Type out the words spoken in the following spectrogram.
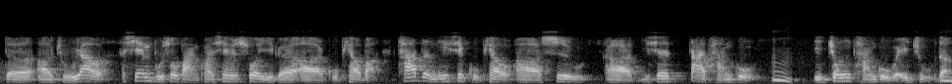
的呃，主要先不说板块，先说一个呃股票吧。它的那些股票啊，是呃一些大盘股，嗯，以中盘股为主的。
